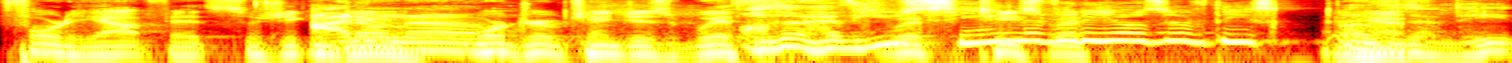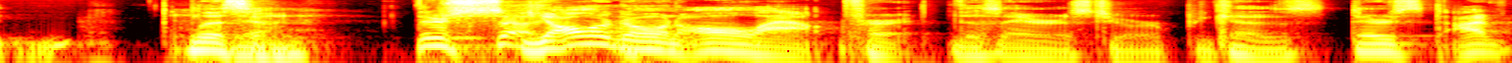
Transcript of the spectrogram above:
40 outfits so she can I do don't know. wardrobe changes with Although, have you with seen T-Swift. the videos of these? Of have. the, the- listen, There's so, y'all are going all out for this Eras tour because there's I've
